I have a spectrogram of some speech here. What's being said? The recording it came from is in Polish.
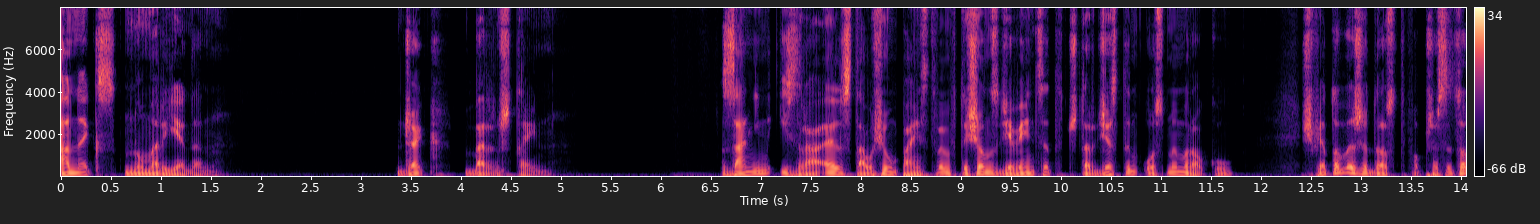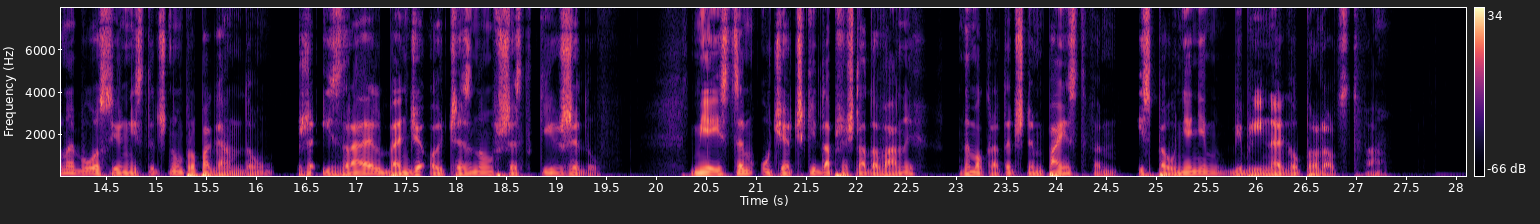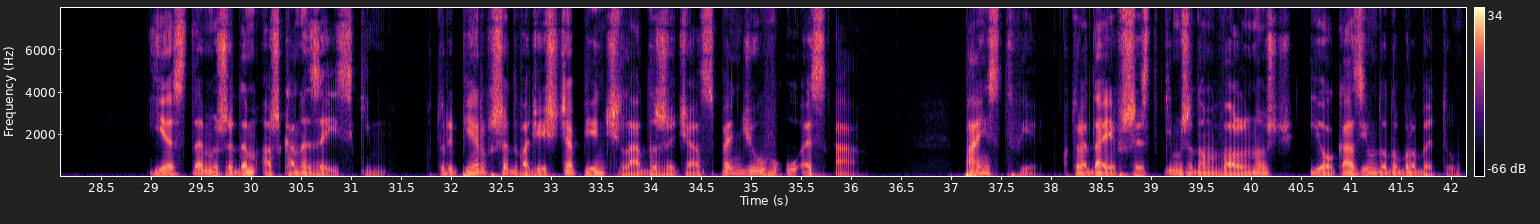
Aneks numer 1 Jack Bernstein. Zanim Izrael stał się państwem w 1948 roku, światowe żydostwo przesycone było sionistyczną propagandą, że Izrael będzie ojczyzną wszystkich Żydów, miejscem ucieczki dla prześladowanych, demokratycznym państwem i spełnieniem biblijnego proroctwa. Jestem Żydem aszkanezyjskim, który pierwsze 25 lat życia spędził w USA, państwie, które daje wszystkim Żydom wolność i okazję do dobrobytu.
